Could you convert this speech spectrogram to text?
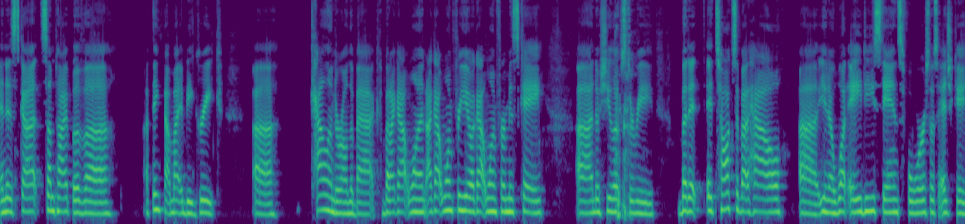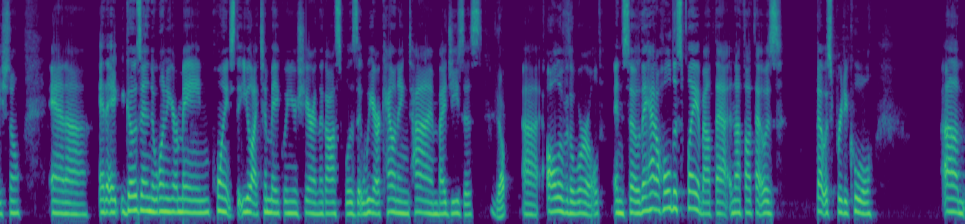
and it's got some type of uh, I think that might be Greek uh, calendar on the back. But I got one. I got one for you. I got one for Miss Kay. Uh, I know she loves to read, but it it talks about how uh, you know what AD stands for, so it's educational, and uh, and it goes into one of your main points that you like to make when you're sharing the gospel is that we are counting time by Jesus Yep. uh, all over the world. And so they had a whole display about that, and I thought that was that was pretty cool. Um,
